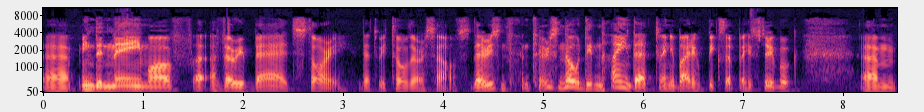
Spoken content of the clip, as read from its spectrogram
uh, in the name of a, a, very bad story that we told ourselves. There is, there is no denying that to anybody who picks up a history book. Um,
